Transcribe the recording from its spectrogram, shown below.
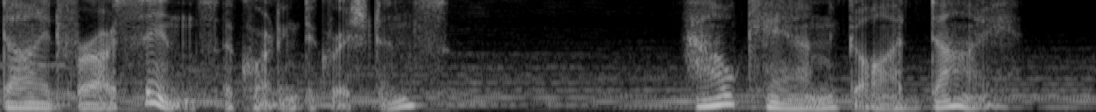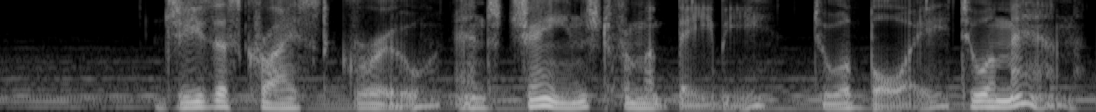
died for our sins according to Christians. How can God die? Jesus Christ grew and changed from a baby to a boy to a man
